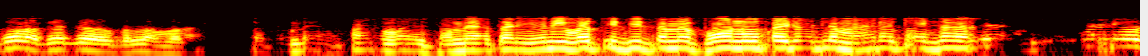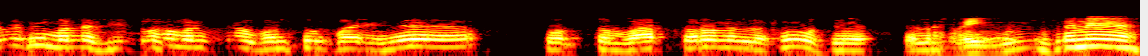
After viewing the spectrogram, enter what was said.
થોડા ભેગા ભલા મને. અત્યારે એની વતીથી તમે ફોન ઉપાડ્યો એટલે મારે તો મને જીતો મને મનસુખભાઈ હે તો તમે વાત કરો ને એટલે શું છે? એટલે ભાઈ, છે ને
